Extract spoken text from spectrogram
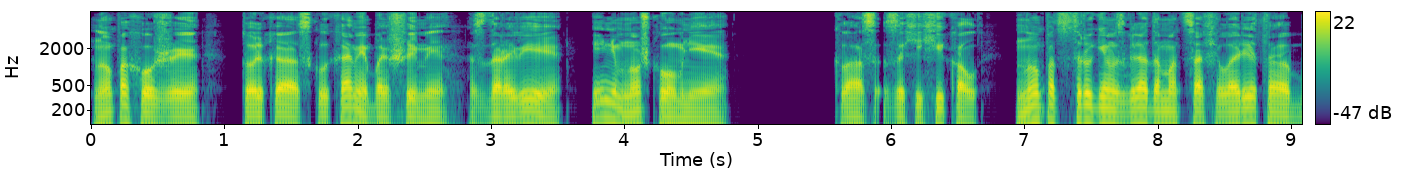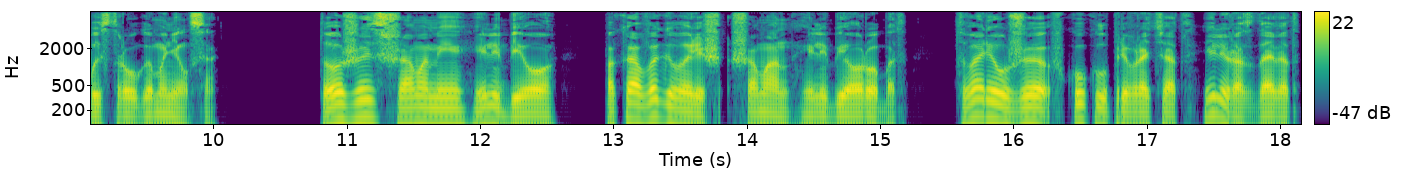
но похожие, только с клыками большими, здоровее и немножко умнее». Класс захихикал, но под строгим взглядом отца Филарета быстро угомонился. Тоже с шамами или био. Пока выговоришь «шаман» или «биоробот», твари уже в куклу превратят или раздавят.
